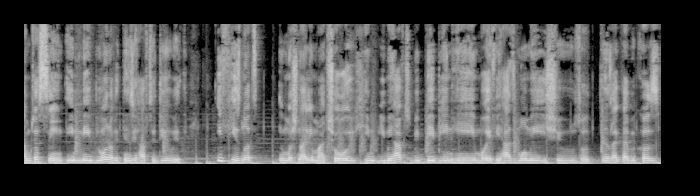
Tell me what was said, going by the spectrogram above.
i'm just saying it may be one of the things you have to deal with. If he's not emotionally mature, he, you may have to be babying him, or if he has mommy issues or things like that. Because,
